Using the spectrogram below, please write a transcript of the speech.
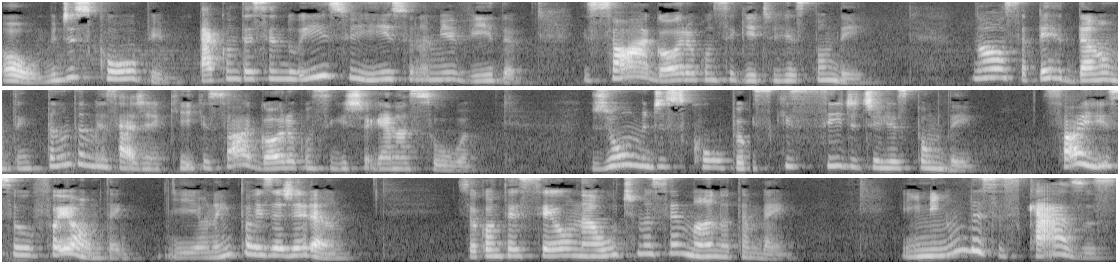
Ou, me desculpe, tá acontecendo isso e isso na minha vida e só agora eu consegui te responder. Nossa, perdão, tem tanta mensagem aqui que só agora eu consegui chegar na sua. Ju, me desculpe, eu esqueci de te responder. Só isso foi ontem e eu nem tô exagerando. Isso aconteceu na última semana também. em nenhum desses casos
